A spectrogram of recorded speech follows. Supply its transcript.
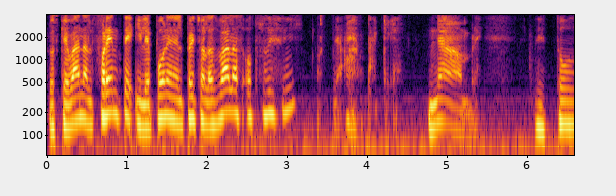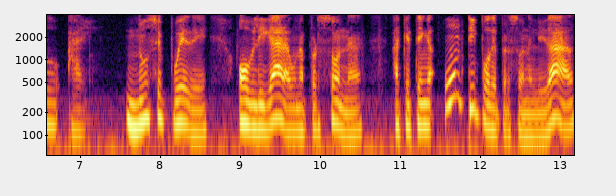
los que van al frente y le ponen el pecho a las balas, otros dicen, ¿para qué? No, hombre, de todo hay. No se puede obligar a una persona a que tenga un tipo de personalidad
